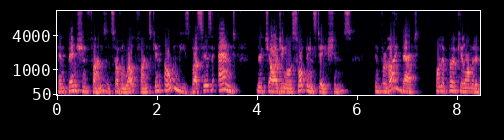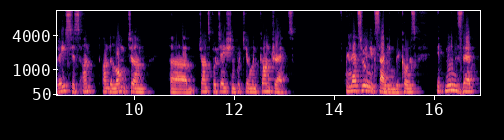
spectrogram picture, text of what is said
and pension funds and sovereign wealth funds can own these buses and the charging or swapping stations and provide that on a per kilometer basis on, under long term um, transportation procurement contracts. And that's really exciting because it means that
